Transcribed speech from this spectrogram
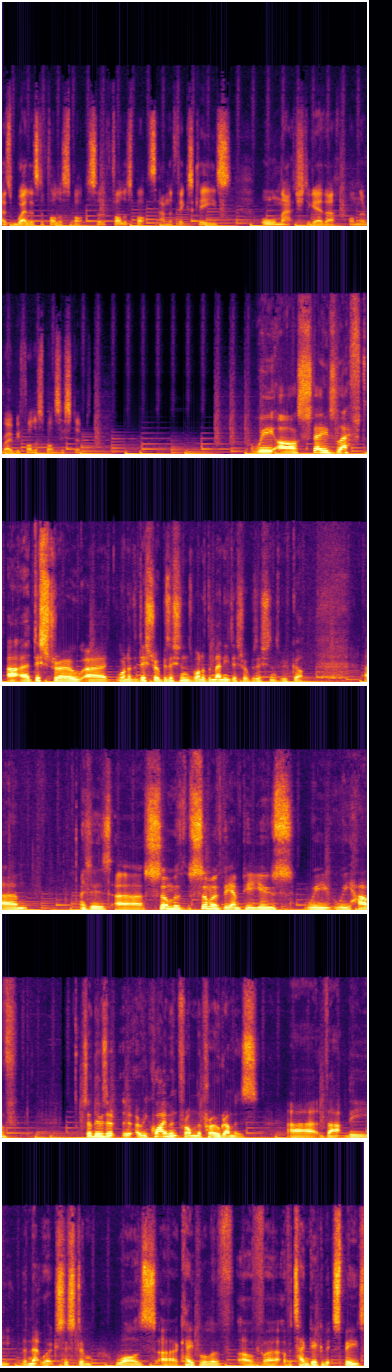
as well as the follow spots. So the follow spots and the fixed keys all match together on the Robe follow spot system. We are stage left at a distro, uh, one of the distro positions, one of the many distro positions we've got. Um, this is uh, some of some of the MPUs we we have so there was a, a requirement from the programmers uh, that the, the network system was uh, capable of, of, uh, of, a 10 gigabit speed.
